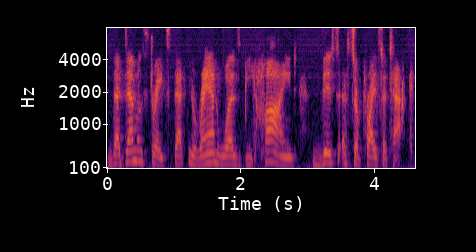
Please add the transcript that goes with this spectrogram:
that demonstrates that Iran was behind this uh, surprise attack.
